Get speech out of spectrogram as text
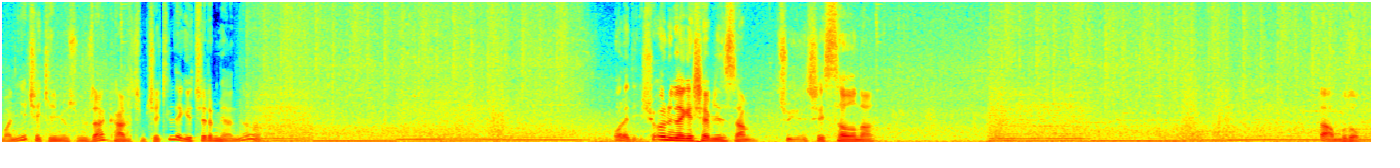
Ama niye çekilmiyorsun güzel kardeşim? Çekil de geçerim yani değil mi? Oraya değil. Şu önüne geçebilsem. Şu şey sağına. Tamam bu da olur.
